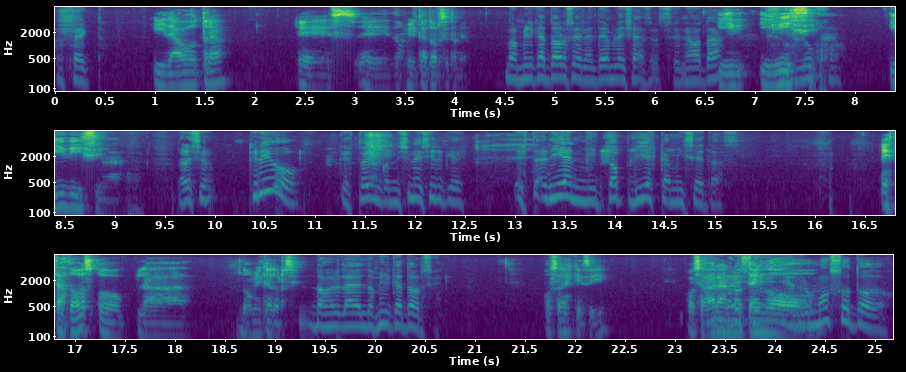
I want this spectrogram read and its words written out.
perfecto. Y la otra es eh, 2014 también. 2014 en el temple ya se, se nota. Idísima. Idísima. Parece, creo que estoy en condiciones de decir que estaría en mi top 10 camisetas. ¿Estas dos o la 2014? Do- La del 2014. Vos sabés que sí. O sea, ahora Me no parece tengo. Hermoso todo.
